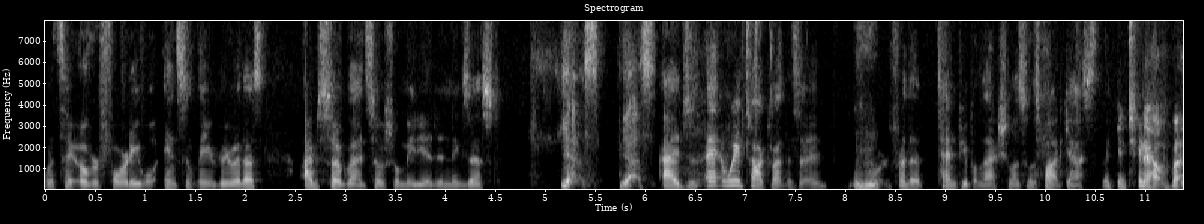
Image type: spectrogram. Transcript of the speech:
let's say over 40, will instantly agree with us. I'm so glad social media didn't exist. Yes, yes. I just, and we've talked about this uh, Mm-hmm. for, for the 10 people that actually listen to this podcast, they can tune out. But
